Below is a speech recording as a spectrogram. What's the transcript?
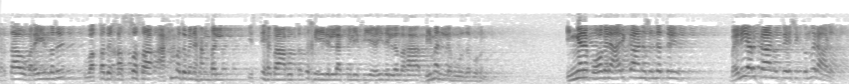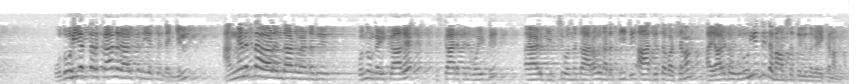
കർത്താവ് പറയുന്നത് വക്കത് ഹസ്സസ അഹമ്മദ് ബിൻ ഹംബൽ ഇസ്തിഹബാബു ബിമൻ ലഹു ഇങ്ങനെ പോകൽ ആർക്കാണ് സുന്നത്ത്? ബലിയർക്കാൻ ഉദ്ദേശിക്കുന്ന ഒരാൾ. ഉദുഹിയത്തർക്കാൻ ഒരാൾക്ക് നീയത്തുണ്ടെങ്കിൽ അങ്ങനത്തെ ആൾ എന്താണ് വേണ്ടത്? ഒന്നും കഴിക്കാതെ നിസ്കാരത്തിന് പോയിട്ട് അയാൾ തിരിച്ചു വന്നിട്ട് അറവ് നടത്തിയിട്ട് ആദ്യത്തെ ഭക്ഷണം അയാളുടെ ഉലൂഹ്യത്തിന്റെ മാംസത്തിൽ നിന്ന് കഴിക്കണം.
